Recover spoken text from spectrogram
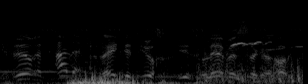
Gehöret alle. Reitet euch, ich lebe zu gehorchen.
